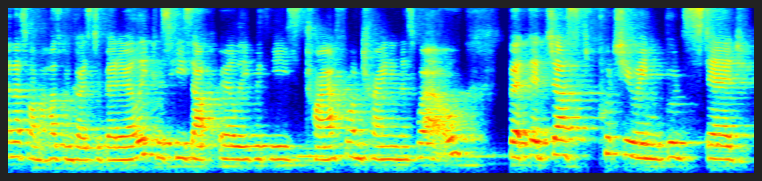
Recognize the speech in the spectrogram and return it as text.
And that's why my husband goes to bed early because he's up early with his triathlon training as well. But it just puts you in good stead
